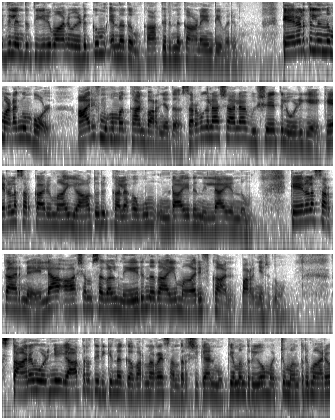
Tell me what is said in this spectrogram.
ഇതിലെന്ത് തീരുമാനമെടുക്കും എന്നതും കാത്തിരുന്ന് കാണേണ്ടി വരും. കേരളത്തിൽ നിന്ന് മടങ്ങുമ്പോൾ ആരിഫ് മുഹമ്മദ് ഖാൻ പറഞ്ഞത് സർവകലാശാല വിഷയത്തിലൊഴികെ കേരള സർക്കാരുമായി യാതൊരു കലഹവും ഉണ്ടായിരുന്നില്ല എന്നും കേരള സർക്കാരിന് എല്ലാ ആശംസകൾ നേരുന്നതായും ആരിഫ് ഖാൻ പറഞ്ഞിരുന്നു. സ്ഥാനമൊഴിഞ്ഞ് യാത്ര തിരിക്കുന്ന ഗവർണറെ സന്ദർശിക്കാൻ മുഖ്യമന്ത്രിയോ മറ്റു മന്ത്രിമാരോ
